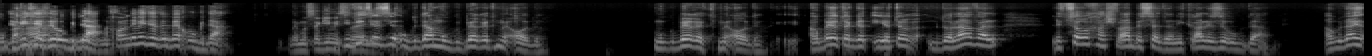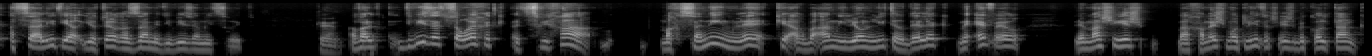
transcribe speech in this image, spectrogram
ארבעה... דיוויזיה זה אוגדה, נכון? דיוויזיה זה בערך אוגדה, במושגים ישראלים. דיוויזיה זה אוגדה מוגברת מאוד. מוגברת מאוד. הרבה יותר, יותר גדולה, אבל לצורך השוואה בסדר, נקרא לזה אוגדה. האוגדה הצה"לית היא יותר רזה מדיוויזיה מצרית. כן. אבל דיוויזיה צורכת, צריכה מחסנים לכארבעה מיליון ליטר דלק מעבר למה שיש ב-500 ליטר שיש בכל טנק,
